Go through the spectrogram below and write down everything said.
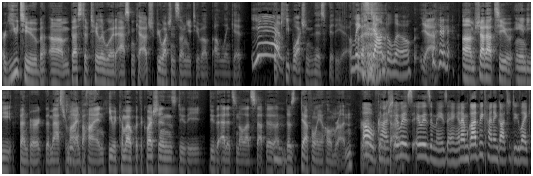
or YouTube um, Best of Taylor Wood Asking Couch. If you're watching this on YouTube, I'll, I'll link it. yeah, But keep watching this video. links down below. Yeah. Um, shout out to Andy Fenberg, the mastermind Yes. behind. He would come up with the questions, do the do the edits and all that stuff. It, There's definitely a home run. For, Oh for gosh, it was it was amazing, and I'm glad we kind of got to do like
